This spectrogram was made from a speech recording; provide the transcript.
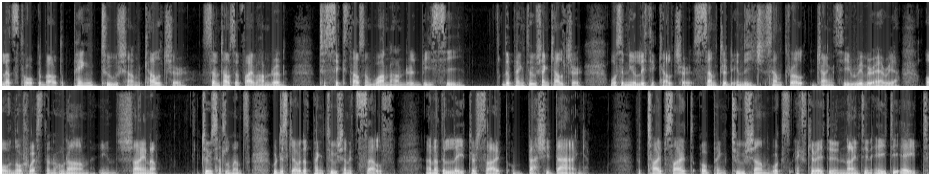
let's talk about the Pengtoushan culture, 7500 to 6100 BC. The Pengtoushan culture was a Neolithic culture centered in the central Yangtze River area of northwestern Hunan in China. Two settlements were discovered at Pengtoushan itself and at the later site of Bashidang. The type site of Pengtoushan was excavated in 1988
